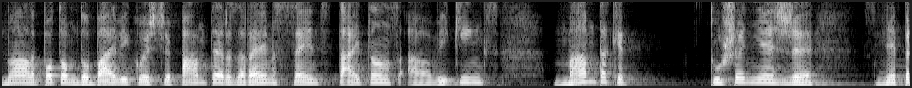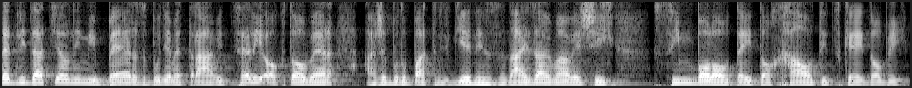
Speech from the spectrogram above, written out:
no ale potom do bajvíku ešte Panthers, Rams, Saints, Titans a Vikings. Mám také tušenie, že s nepredvydateľnými Bears budeme tráviť celý október a že budú patriť k jedným z najzaujímavejších symbolov tejto chaotickej doby.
